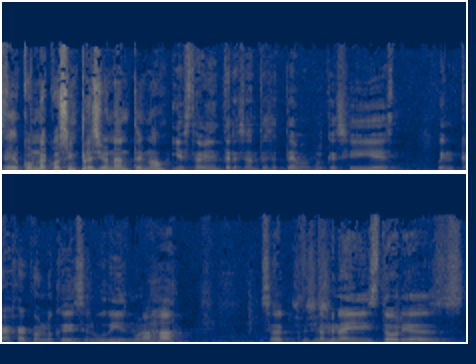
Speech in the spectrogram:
Eh, con una cosa impresionante, ¿no? Y está bien interesante ese tema porque sí es- encaja con lo que dice el budismo, ¿no? Ajá. O sea, Sí, sí, también sí. hay historias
